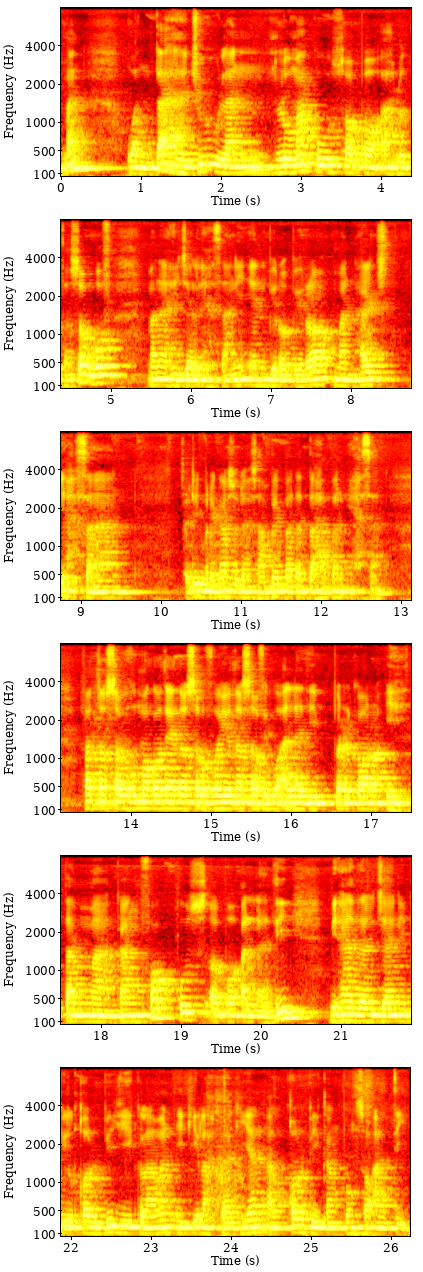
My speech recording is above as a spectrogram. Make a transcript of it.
iman wantahaju lan lumaku sapa ahlu tasawuf manahijal ihsani en piro-piro manhaj ihsan jadi mereka sudah sampai pada tahapan ihsan Fatasawufu moko te tasawuf wa yutasawufiku alladhi perkara ihtamma kang fokus apa alladhi bihadzal janibil qalbi kelawan ikilah bagian al qalbi kang bangsa ati.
